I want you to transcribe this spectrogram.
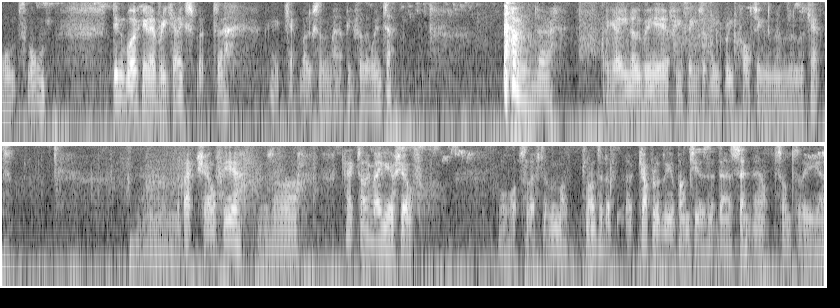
warmth warm. Didn't work in every case, but uh, it kept most of them happy for the winter. and uh, again over here, a few things that need repotting and having a look at. And the back shelf here is our Cacti Mania shelf, or what's left of them. I've planted a, a couple of the Opuntias that Daz sent out onto the uh,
